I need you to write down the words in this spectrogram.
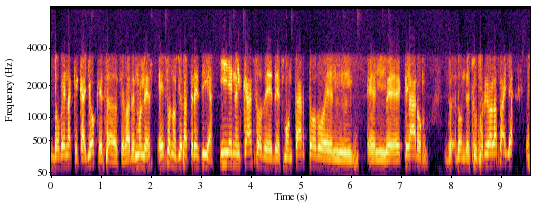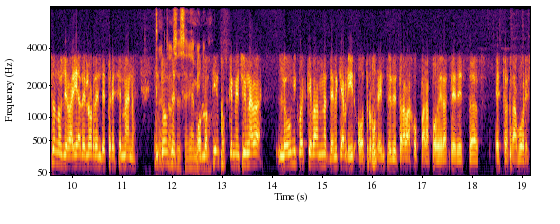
dovela que cayó, que esa se va a demoler, eso nos lleva tres días. Y en el caso de desmontar todo el, el eh, claro donde sufrió la falla, eso nos llevaría del orden de tres semanas. Entonces, por los tiempos que mencionaba, lo único es que van a tener que abrir otro frente de trabajo para poder hacer estas, estas labores.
